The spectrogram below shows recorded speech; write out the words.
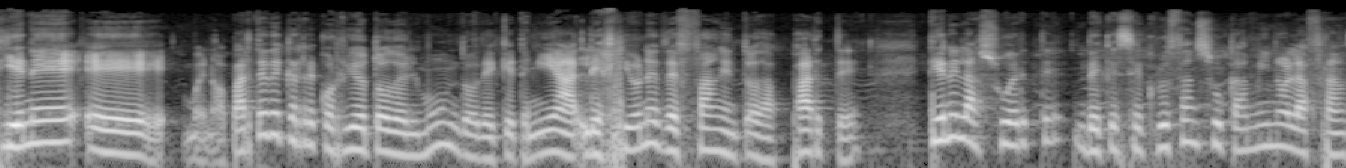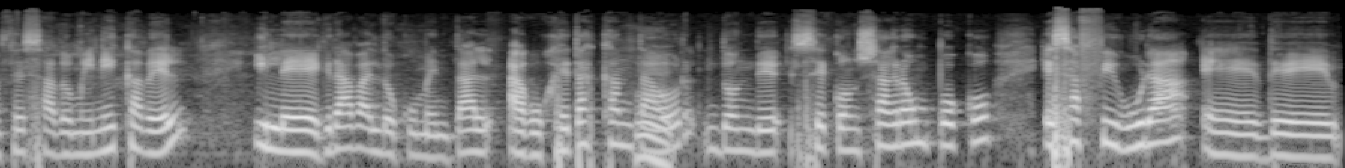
Tiene, eh, bueno, aparte de que recorrió todo el mundo, de que tenía legiones de fans en todas partes, tiene la suerte de que se cruza en su camino la francesa Dominique Abel y le graba el documental Agujetas Cantaor, donde se consagra un poco esa figura eh, de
